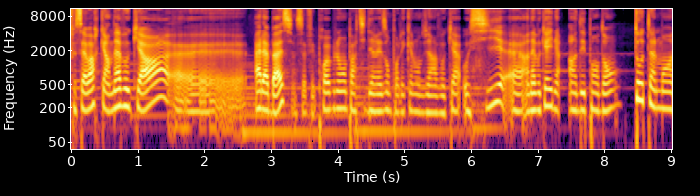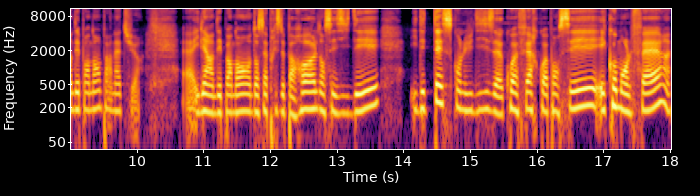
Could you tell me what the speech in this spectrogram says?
Faut savoir qu'un avocat, euh, à la base, ça fait probablement partie des raisons pour lesquelles on devient avocat aussi, euh, un avocat, il est indépendant, totalement indépendant par nature. Euh, il est indépendant dans sa prise de parole, dans ses idées il déteste qu'on lui dise quoi faire, quoi penser et comment le faire.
